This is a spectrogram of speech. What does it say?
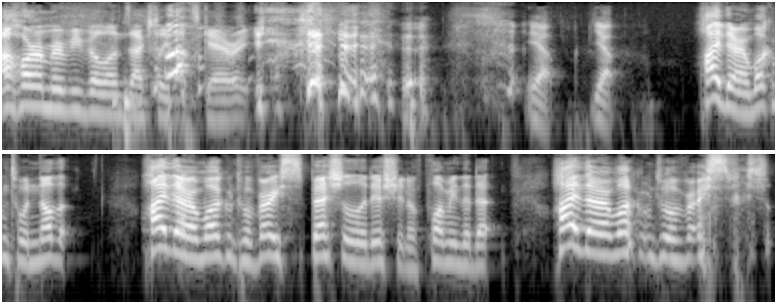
a horror movie villain's actually not scary. Yeah. Yeah. Hi there, and welcome to another. Hi there, and welcome to a very special edition of Plumbing the Death. Hi there, and welcome to a very special.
